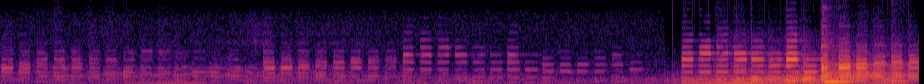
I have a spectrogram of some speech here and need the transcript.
Thank you.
